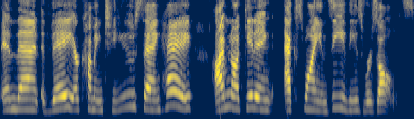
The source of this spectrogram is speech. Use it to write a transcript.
And then they are coming to you saying, Hey, I'm not getting X, Y, and Z, these results.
